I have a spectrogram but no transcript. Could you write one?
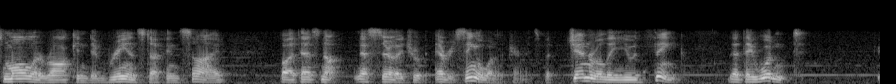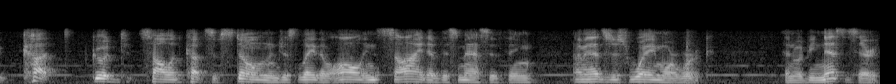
smaller rock and debris and stuff inside, but that's not necessarily true of every single one of the pyramids. But generally, you would think that they wouldn't cut good solid cuts of stone and just lay them all inside of this massive thing. I mean, that's just way more work than would be necessary.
